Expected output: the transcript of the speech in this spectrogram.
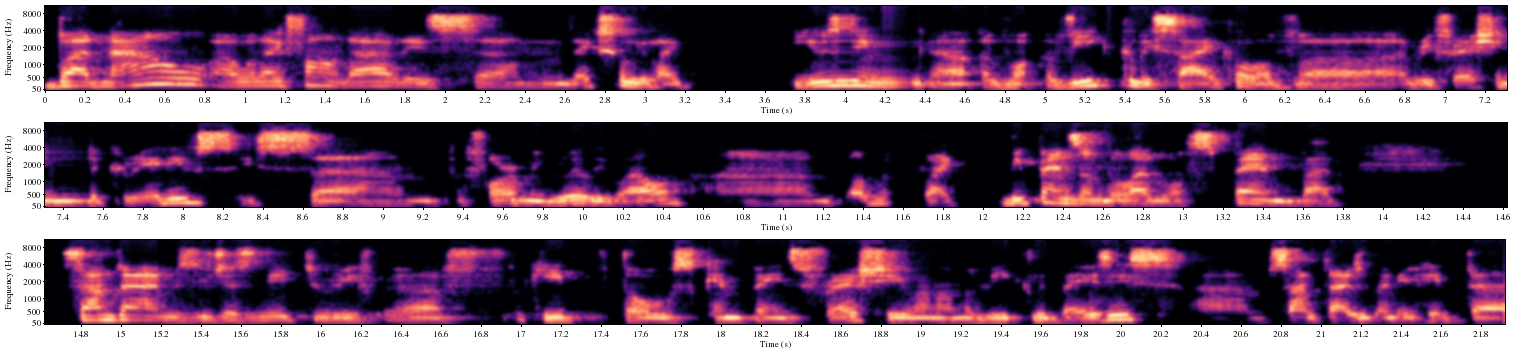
but now uh, what i found out is um, actually like using uh, a, a, weekly cycle of uh, refreshing the creatives is um, performing really well. Um, like depends on the level of spend but sometimes you just need to uh, keep those campaigns fresh even on a weekly basis. Um, sometimes when you hit uh,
